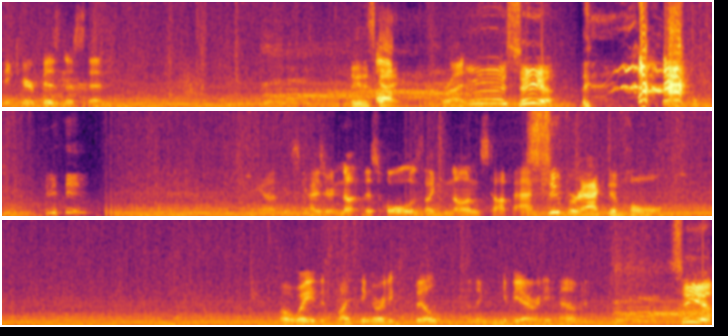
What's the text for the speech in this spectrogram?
Take care of business then. Look at this guy. Oh, run. Uh, see ya. Oh my God, these guys are not. This hole is like non-stop action. Super active hole. Oh wait, is my thing already filled? think maybe I already have it. See ya!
